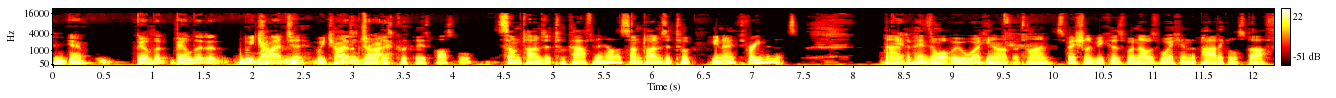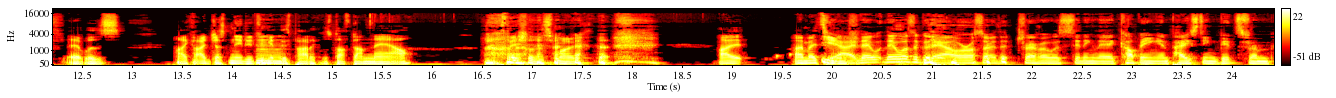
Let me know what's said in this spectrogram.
you know, build it, build it. We tried it to we tried to do try it as quickly as possible. Sometimes it took half an hour. Sometimes it took you know three minutes. Uh, Yeah. Depends on what we were working on at the time. Especially because when I was working on the particle stuff, it was like I just needed to get Mm. this particle stuff done now. Especially the smoke. I I made some Yeah, there there was a good hour or so that Trevor was sitting there copying and pasting bits from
